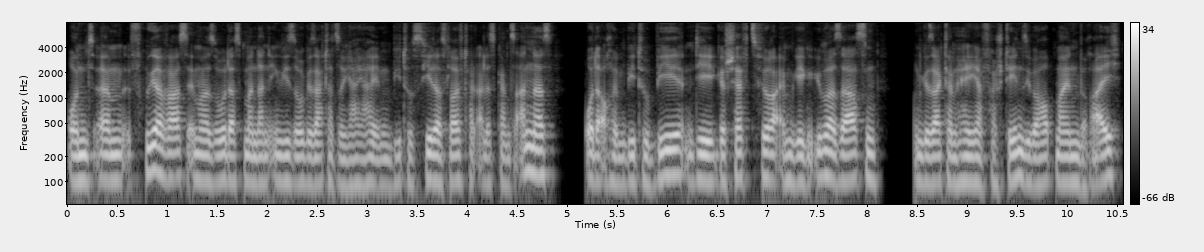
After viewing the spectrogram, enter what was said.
Und ähm, früher war es immer so, dass man dann irgendwie so gesagt hat, so ja, ja, im B2C, das läuft halt alles ganz anders. Oder auch im B2B, die Geschäftsführer einem gegenüber saßen und gesagt haben, hey, ja, verstehen Sie überhaupt meinen Bereich?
